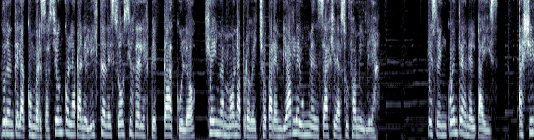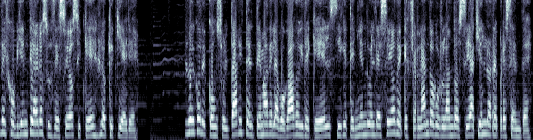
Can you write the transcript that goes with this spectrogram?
Durante la conversación con la panelista de socios del espectáculo, Heyman Mon aprovechó para enviarle un mensaje a su familia. Que se encuentra en el país. Allí dejó bien claro sus deseos y qué es lo que quiere. Luego de consultarte el tema del abogado y de que él sigue teniendo el deseo de que Fernando Burlando sea quien lo represente,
